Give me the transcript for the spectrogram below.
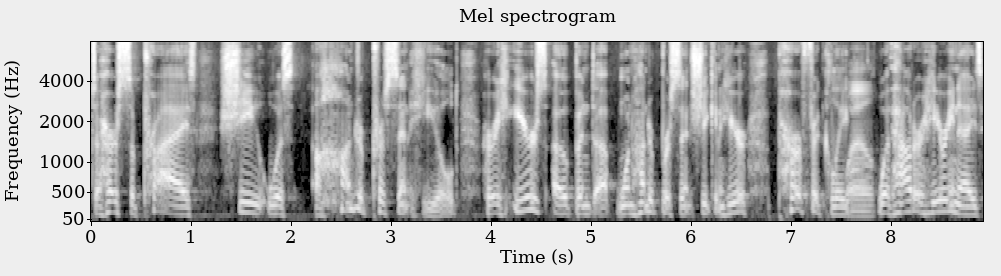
to her surprise, she was 100% healed. Her ears opened up 100%. She can hear perfectly wow. without her hearing aids.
